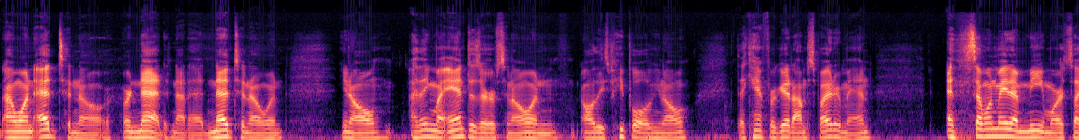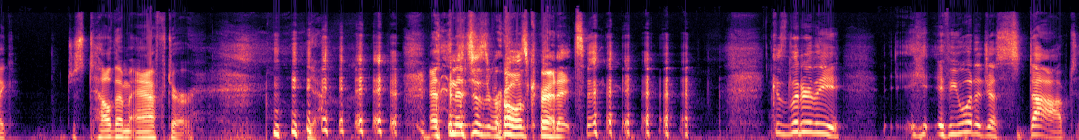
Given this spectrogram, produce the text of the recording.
I want Ed to know, or Ned, not Ed, Ned to know, and you know, I think my aunt deserves to know, and all these people, you know, they can't forget I'm Spider Man. And someone made a meme where it's like, just tell them after. Yeah. and then it just rolls credits. Because literally, if he would have just stopped,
